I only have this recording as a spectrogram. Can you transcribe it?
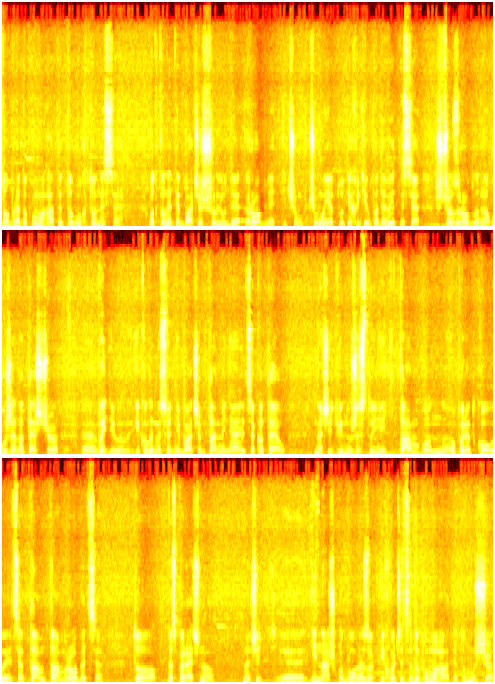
Добре допомагати тому, хто несе. От коли ти бачиш, що люди роблять, і чому, чому я тут? Я хотів подивитися, що зроблено уже на те, що е, виділили. І коли ми сьогодні бачимо, там міняється котел, значить він уже стоїть, там он опорядковується, там, там робиться, то безперечно, значить, е, і наш обов'язок, і хочеться допомагати, тому що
